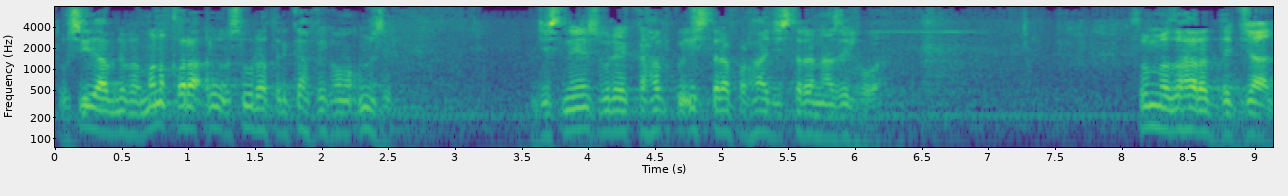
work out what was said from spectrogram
تو اسی آپ نے من قرا سورت الکحف ان سے جس نے سورہ کہف کو اس طرح پڑھا، جس طرح نازل ہوا۔ ثم ظہر الدجال۔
